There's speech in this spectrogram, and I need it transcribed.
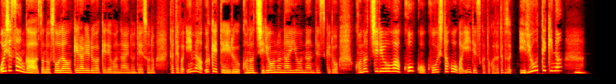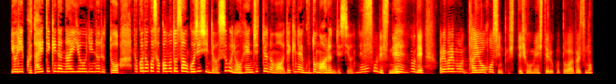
お医者さんがその相談を受けられるわけではないので、うん、その、例えば今受けているこの治療の内容なんですけど、この治療はこうこうこうした方がいいですかとか、例えば医療的な、うんより具体的な内容になると、なかなか坂本さんご自身ではすぐにお返事っていうのはできないこともあるんですよね。うん、そうですね。ええ、なので、我々も対応方針として表明していることは、やっぱりその、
